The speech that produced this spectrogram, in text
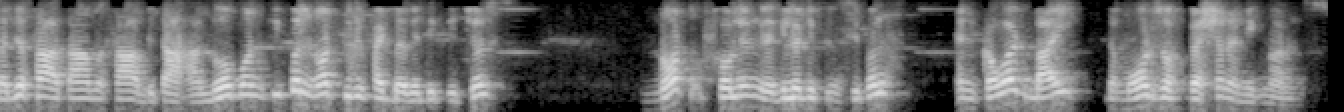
रजसा तामसा बिता low born people not purified by Vedic rituals not following regulatory principle and covered by the modes of passion and ignorance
